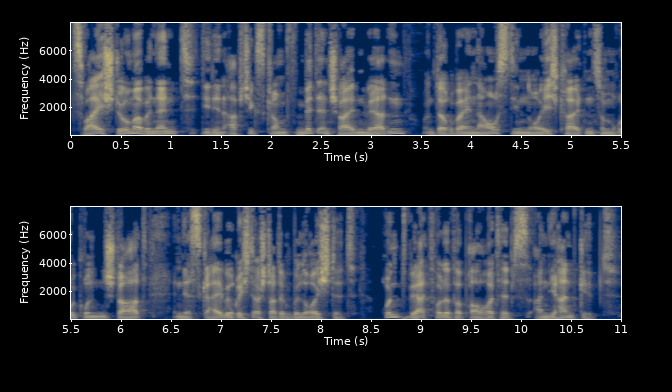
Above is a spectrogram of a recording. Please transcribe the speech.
zwei Stürmer benennt, die den Abstiegskampf mitentscheiden werden und darüber hinaus die Neuigkeiten zum Rückrundenstart in der Sky-Berichterstattung beleuchtet und wertvolle Verbrauchertipps an die Hand gibt.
